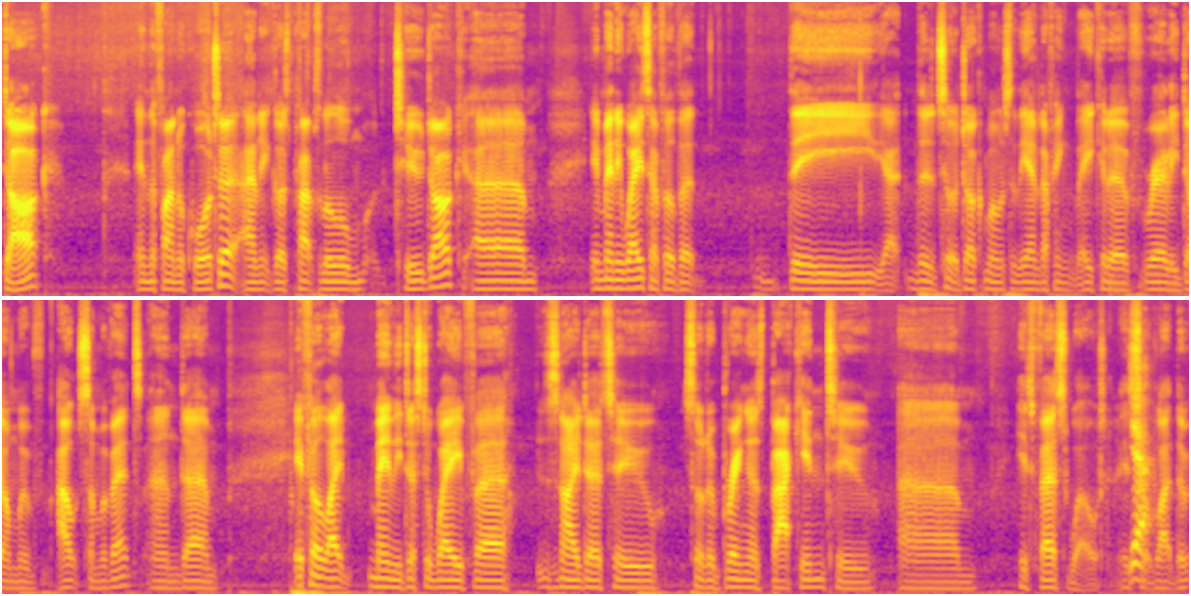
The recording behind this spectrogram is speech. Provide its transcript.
dark in the final quarter, and it goes perhaps a little too dark. Um, in many ways, I feel that the the sort of dark moments at the end, I think they could have really done without some of it, and um, it felt like mainly just a way for Snyder to sort of bring us back into um, his first world. It's Yeah. sort of like the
